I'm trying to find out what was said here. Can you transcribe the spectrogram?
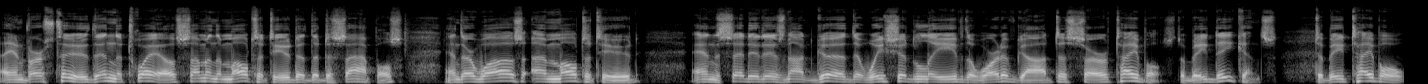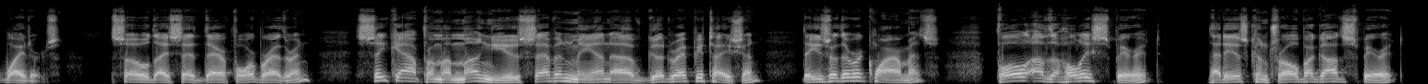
in verse 2 Then the twelve summoned the multitude of the disciples, and there was a multitude, and said, It is not good that we should leave the word of God to serve tables, to be deacons, to be table waiters. So they said, Therefore, brethren, seek out from among you seven men of good reputation. These are the requirements, full of the Holy Spirit, that is, controlled by God's Spirit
